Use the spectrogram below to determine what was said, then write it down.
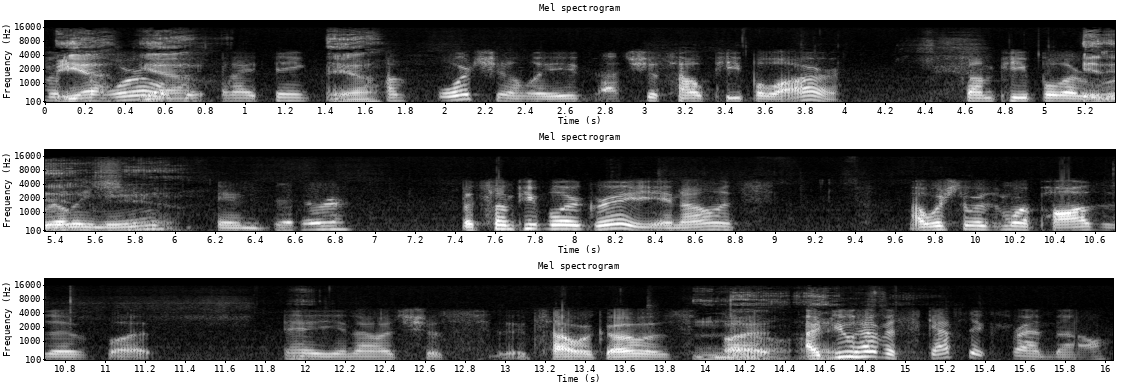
with Yeah, the world. yeah. And I think, Yeah. unfortunately, that's just how people are. Some people are It really is, mean and bitter, but some people are great. You know, it's. I wish there was more positive, but hey, you know, it's just it's how it goes. No, but I, I do have a skeptic friend though.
